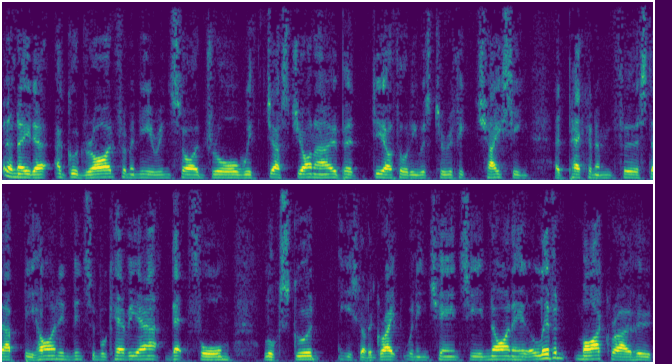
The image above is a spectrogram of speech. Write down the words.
Going to need a, a, good ride from a near inside draw with just Jono, but I thought he was terrific chasing at Pakenham first up behind Invincible Caviar. That form looks good. He's got a great winning chance here. Nine ahead, eleven Micro, who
